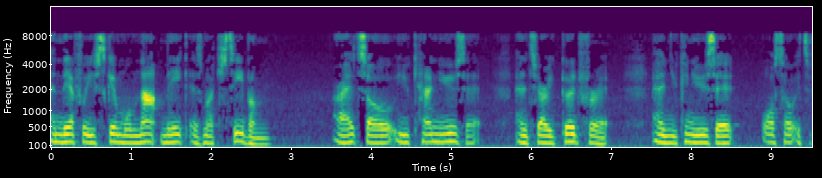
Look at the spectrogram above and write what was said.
and therefore your skin will not make as much sebum. All right? So you can use it and it's very good for it. And you can use it also it's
